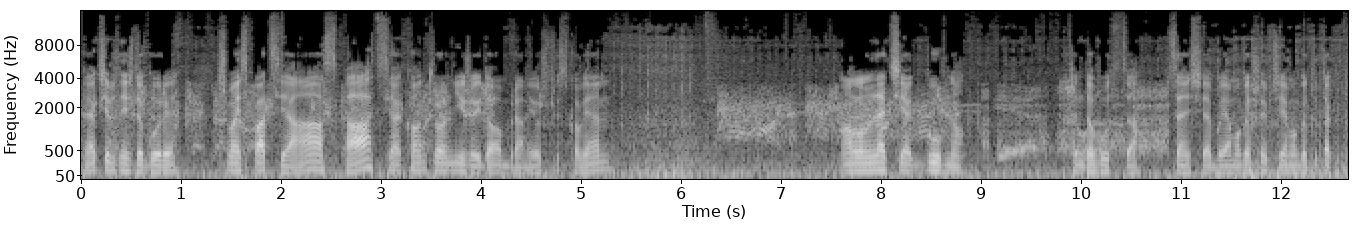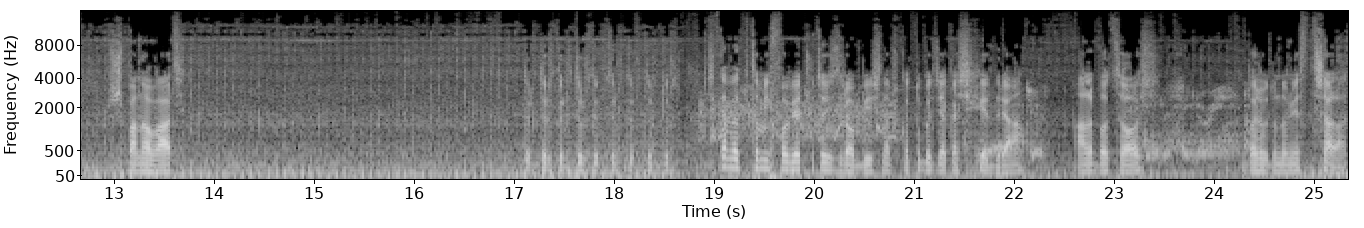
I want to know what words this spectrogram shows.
A jak się wznieść do góry? Trzymaj spacja. A, spacja, kontrol niżej, dobra, już wszystko wiem. Ale on leci jak gówno. Ten dowódca. W sensie, bo ja mogę szybciej, ja mogę tu tak przyszpanować. Tur, tur, tur, tur, tur, tur, tur, tur, tur. Ciekawe, kto mi w powietrzu coś zrobi. Jeśli na przykład tu będzie jakaś hydra albo coś. Chyba, że będą do mnie strzelać.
